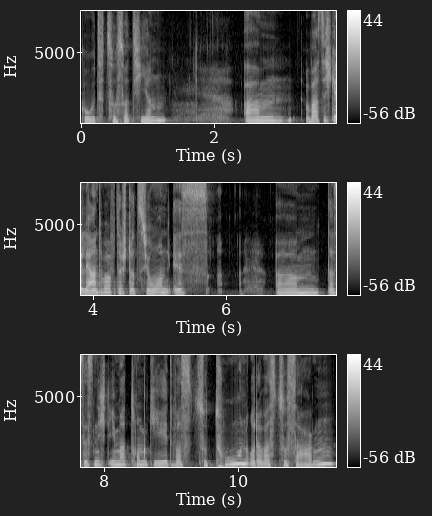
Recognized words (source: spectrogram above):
gut zu sortieren. Ähm, was ich gelernt habe auf der Station ist, ähm, dass es nicht immer darum geht, was zu tun oder was zu sagen,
